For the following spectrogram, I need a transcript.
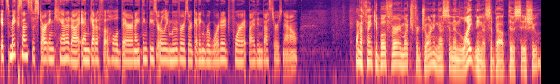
it makes sense to start in Canada and get a foothold there. And I think these early moves movers are getting rewarded for it by the investors now. I want to thank you both very much for joining us and enlightening us about this issue.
